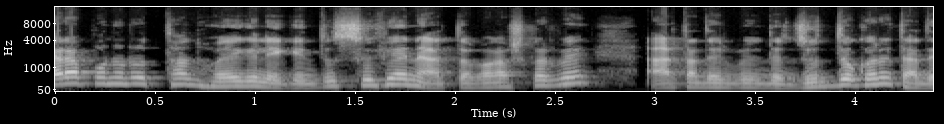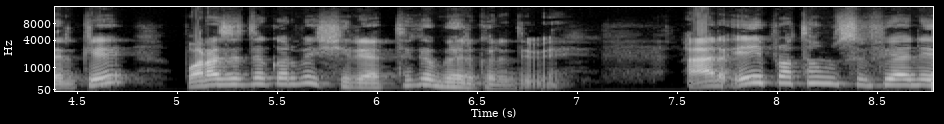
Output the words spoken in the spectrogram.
এরা পুনরুত্থান হয়ে গেলে কিন্তু সুফিয়ানে আত্মপ্রকাশ করবে আর তাদের বিরুদ্ধে যুদ্ধ করে তাদেরকে পরাজিত করবে সিরিয়ার থেকে বের করে দিবে। আর এই প্রথম সুফিয়ানি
